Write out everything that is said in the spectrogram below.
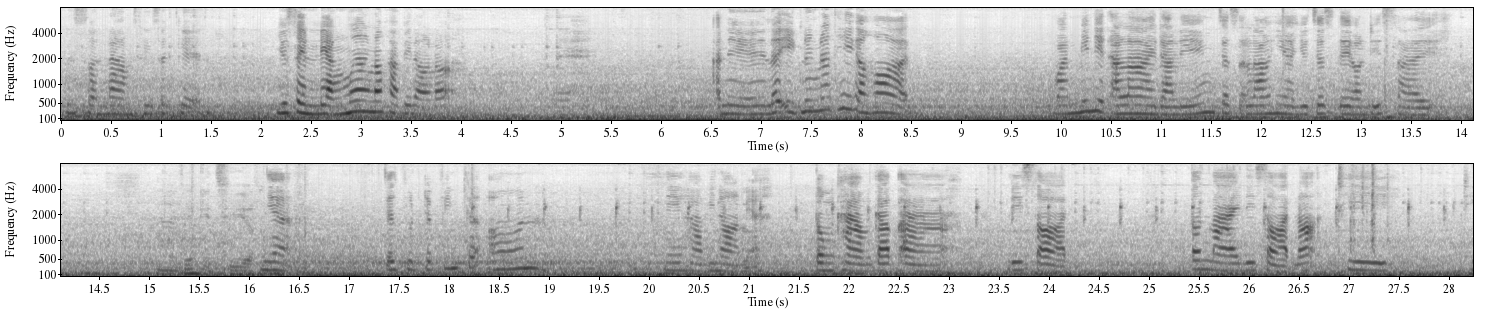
คือสวนน้ำซีสะเกต อยู่เส้นเลียงเมืองเนาะค่ะพี่น้องเนาะอันนี้แล้วอีกหนึ่งนาทีก็ฮอด one minute alive darling just allow here you just stay on this side I think it's here. yeah just put the finger on นี่ค่ะพี่น้องเนี่ย ตรงข้ามกับอ่ารีสอร์ทต้นไม้รีสอร์ทเนาะทีที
